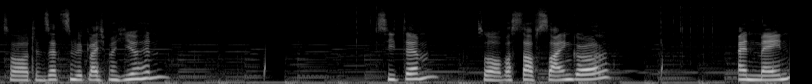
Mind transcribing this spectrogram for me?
So, den setzen wir gleich mal hier hin. Sieht dem. So, was darf sein, Girl? Ein Main.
